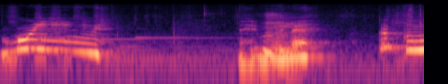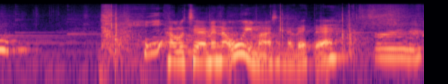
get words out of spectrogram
Boing! Ne hymyilee. Kukkuu! Haluatko mennä uimaan sinne veteen? Aina.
